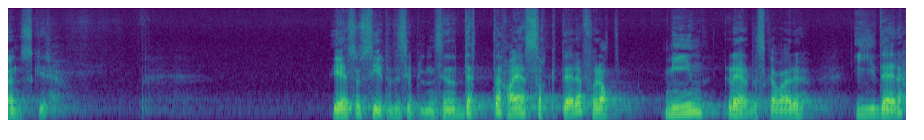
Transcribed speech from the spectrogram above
ønsker. Jesus sier til disiplene sine dette har jeg sagt dere for at min glede skal være i dere,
